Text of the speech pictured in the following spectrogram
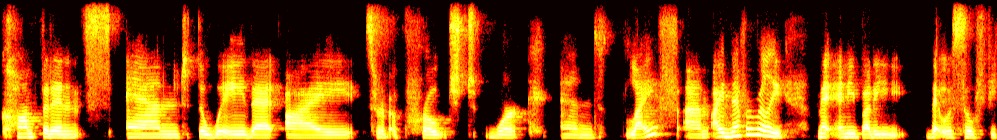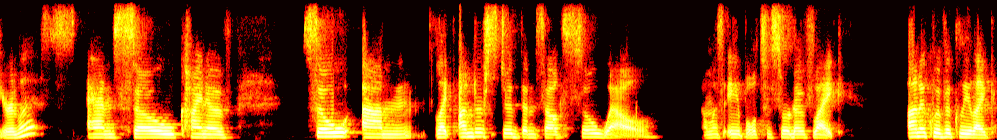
confidence and the way that I sort of approached work and life. Um, I'd never really met anybody that was so fearless and so kind of so um, like understood themselves so well and was able to sort of like unequivocally like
